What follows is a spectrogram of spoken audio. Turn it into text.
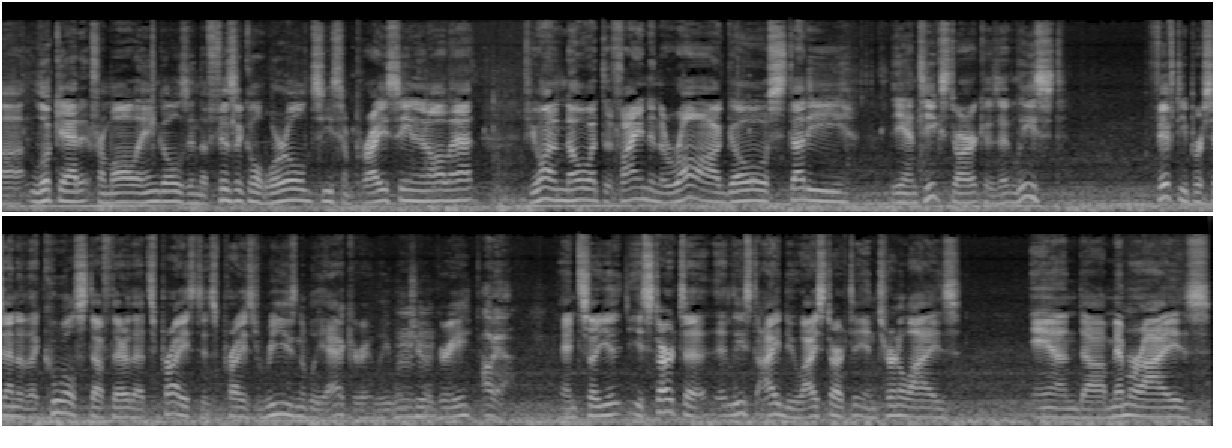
uh, look at it from all angles in the physical world, see some pricing and all that. If you want to know what to find in the raw, go study the antique store because at least 50% of the cool stuff there that's priced is priced reasonably accurately. Wouldn't you Mhm. agree? Oh yeah. And so you you start to at least I do I start to internalize and uh, memorize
